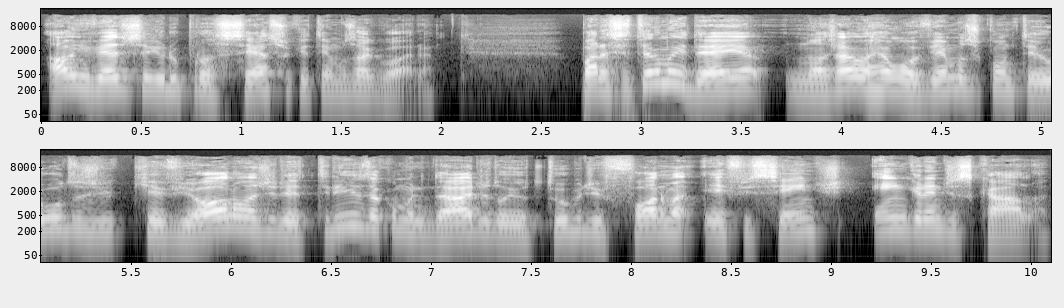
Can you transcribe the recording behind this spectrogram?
ao invés de seguir o processo que temos agora. Para se ter uma ideia, nós já removemos conteúdos que violam as diretrizes da comunidade do YouTube de forma eficiente em grande escala.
